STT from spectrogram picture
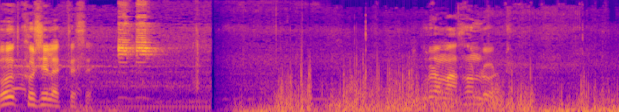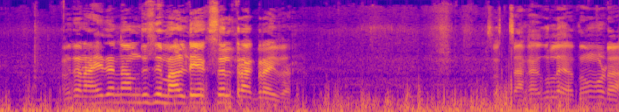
বহুত খুশি লাগতেছে। পুরো মাখন রোড। আমি তো নাহিদের নাম দিছি মাল্টি এক্সেল ট্রাক ড্রাইভার। চাকাগুলো এত মোটা।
